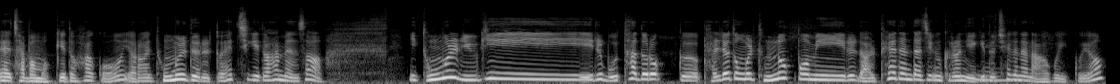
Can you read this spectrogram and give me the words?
예, 잡아먹기도 하고 여러 가지 동물들을 또 해치기도 하면서 이 동물 유기를 못하도록 그 반려동물 등록 범위를 넓혀야 된다 지금 그런 얘기도 네. 최근에 나오고 있고요.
